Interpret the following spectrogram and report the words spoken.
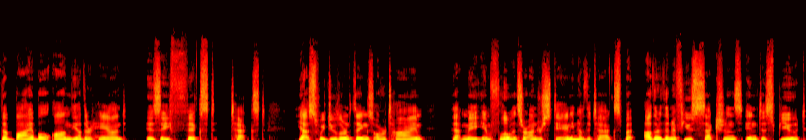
The Bible, on the other hand, is a fixed text. Yes, we do learn things over time that may influence our understanding of the text, but other than a few sections in dispute,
